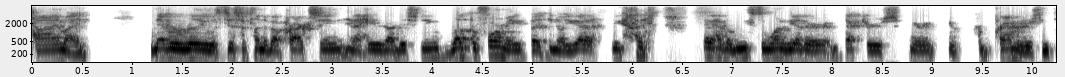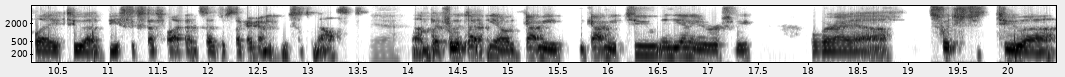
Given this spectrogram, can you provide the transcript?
time I never really was disciplined about practicing, and I hated auditioning. Love performing, but you know you gotta you gotta gotta have at least one of the other vectors or your parameters in play to uh, be successful at it. So I was just like I gotta do something else. Yeah. Um, but for the time, you know, it got me it got me to Indiana University, where I uh, switched to uh,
